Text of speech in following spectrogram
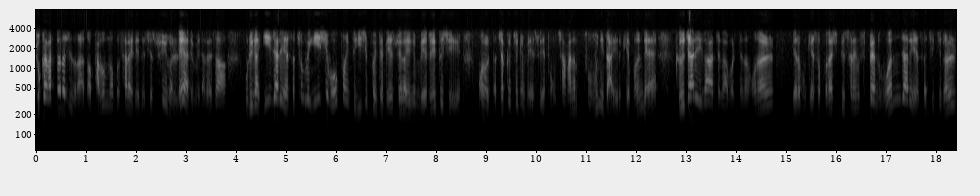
주가가 떨어지더라도 밥은 먹고 살아야 되듯이 수익을 내야 됩니다. 그래서 우리가 이 자리에서 1925포인트, 20포인트 매수해가 여기 매도했듯이 오늘 또 적극적인 매수에 동참하는 부분이다. 이렇게 보는데 그 자리가 제가 볼 때는 오늘 여러분께서 보다시피 선행 스팬 원자리에서 지지를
